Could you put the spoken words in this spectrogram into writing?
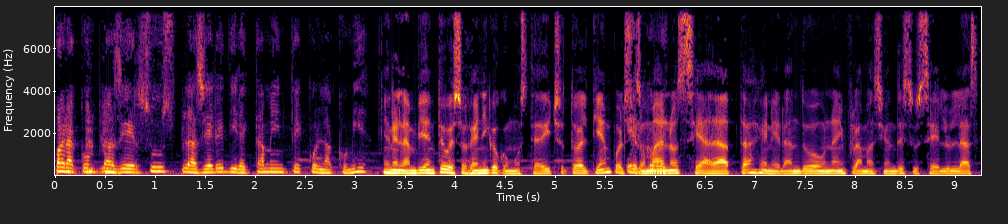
para complacer sus placeres directamente con la comida. En el ambiente obesogénico, como usted ha dicho todo el tiempo, el Es ser humano correcto. se adapta generando una inflamación de sus células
